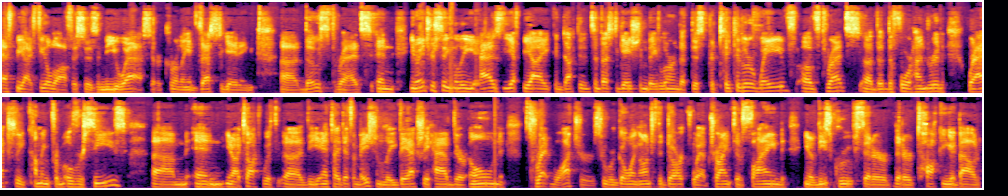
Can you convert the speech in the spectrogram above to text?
FBI field offices in the U.S. that are currently investigating uh, those threats. And you know, interestingly, as the FBI conducted its investigation, they learned that this particular wave of threats, uh, the, the 400, were actually coming from overseas. Um, and you know, I talked with uh, the Anti Defamation League. They actually have their own threat watchers who are going onto the dark web, trying to find you know these groups that are that are talking about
